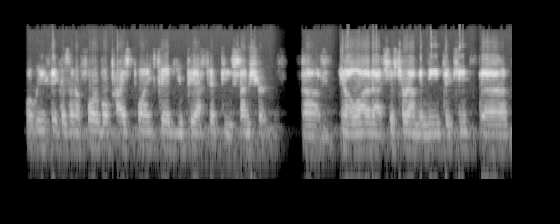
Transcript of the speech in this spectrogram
what we think is an affordable price point, good UPF 50 sun shirt. Um, you know, a lot of that's just around the need to keep the,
